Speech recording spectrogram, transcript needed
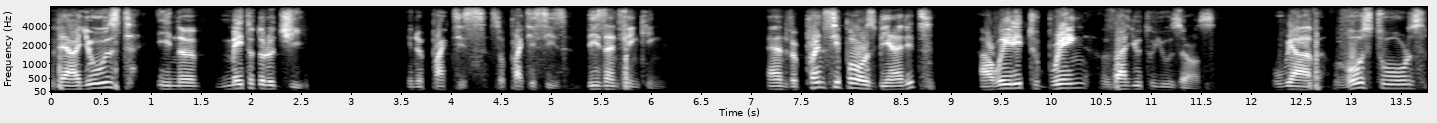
they are used in a methodology in a practice, so practices, design thinking. And the principles behind it are really to bring value to users. We have those tools,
